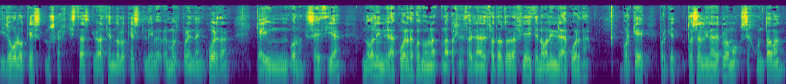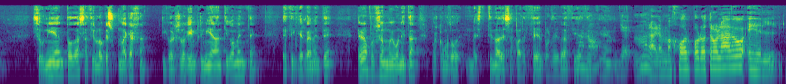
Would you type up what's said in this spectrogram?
y luego lo que es los cajistas iban haciendo lo que es, le hemos poniendo en cuerda, que hay un, bueno, que se decía, no vale ni la cuerda. Cuando una, una página está llena de falta de ortografía, dice, no vale ni la cuerda. ¿Por qué? Porque todas esas líneas de plomo se juntaban, se unían todas, hacían lo que es una caja, y con eso es lo que imprimían antiguamente. Es decir, que realmente era una profesión muy bonita, pues como todo, tiende a desaparecer, por desgracia. es Bueno, decir que- yo- bueno, a lo mejor por otro lado, el,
